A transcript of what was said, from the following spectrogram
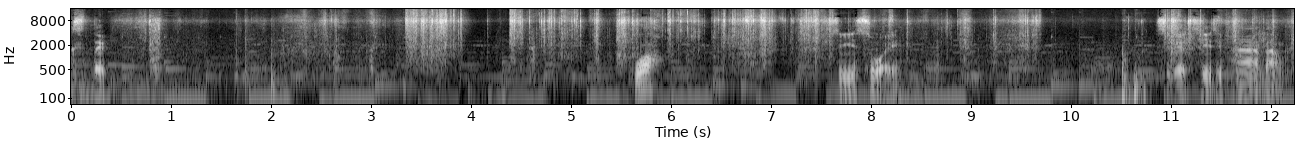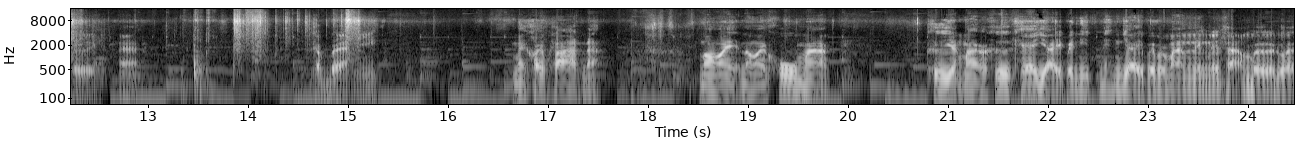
X ว้าสีสวย 11 45 ตามเคยนะกับแบรนด์นี้ ไม่ค่อยพลาดนะ น้อยน้อยคู่มาก คืออย่างมากก็คือแค่ใหญ่ไปนิดหนึ่งใหญ่ไปประมาณหนึ่งในสามเบอร์ด้วย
